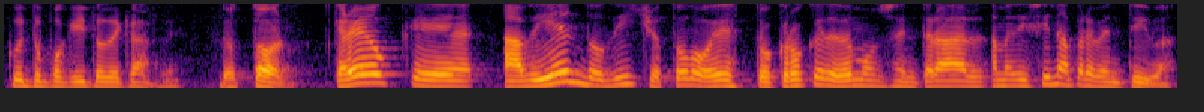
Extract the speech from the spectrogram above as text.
con un poquito de carne. Doctor, creo que habiendo dicho todo esto, creo que debemos centrar la medicina preventiva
